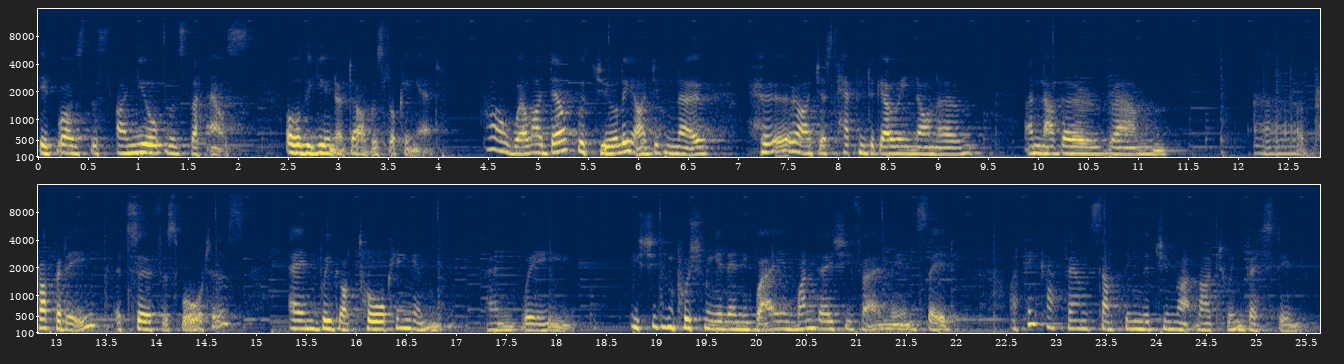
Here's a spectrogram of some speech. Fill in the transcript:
It was this, I knew it was the house or the unit I was looking at. Oh, well, I dealt with Julie. I didn't know her. I just happened to go in on a, another um, uh, property at Surface Waters and we got talking and, and we, she didn't push me in any way and one day she phoned me and said, I think I found something that you might like to invest in.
